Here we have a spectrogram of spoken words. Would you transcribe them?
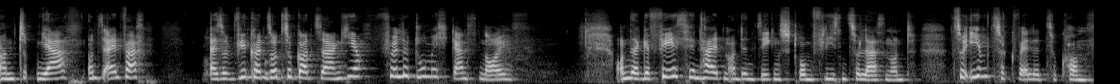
Und ja, uns einfach, also wir können so zu Gott sagen, hier, fülle du mich ganz neu. Unser Gefäß hinhalten und den Segensstrom fließen zu lassen und zu ihm zur Quelle zu kommen.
